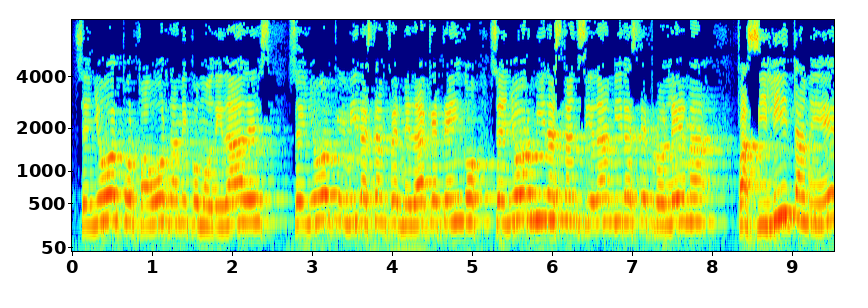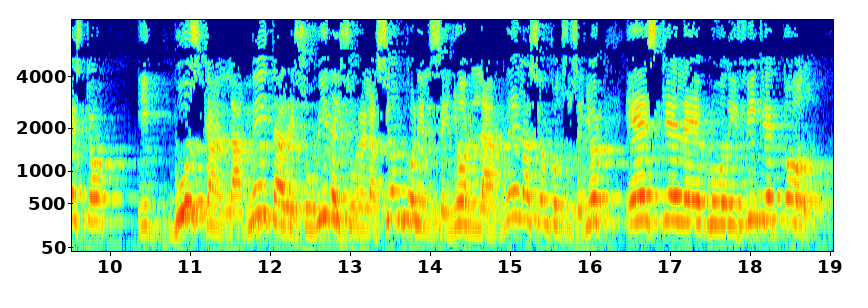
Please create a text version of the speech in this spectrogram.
Señor, por favor, dame comodidades. Señor, que mira esta enfermedad que tengo. Señor, mira esta ansiedad, mira este problema. Facilítame esto y buscan la meta de su vida y su relación con el Señor, la relación con su Señor, es que le modifique todo.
